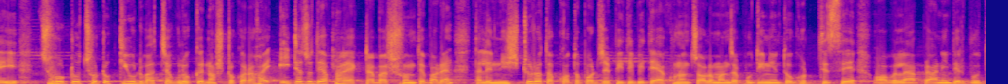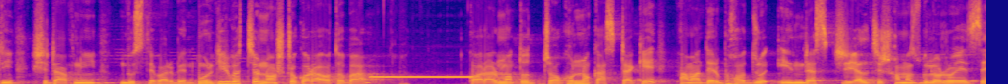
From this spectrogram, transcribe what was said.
এই ছোট ছোট কিউট বাচ্চাগুলোকে নষ্ট করা হয় এটা যদি আপনারা একটা বার শুনতে পারেন, তাহলে নিষ্ঠুরতা কত পর্যায়ে পৃথিবীতে এখনও চলমান যা প্রতিনিয়ত ঘটতেছে, অবলা প্রাণীদের প্রতি, সেটা আপনি বুঝতে পারবেন। মুরগির বাচ্চা নষ্ট করা অথবা করার মতো জঘন্য কাজটাকে আমাদের ভদ্র ইন্ডাস্ট্রিয়াল যে সমাজগুলো রয়েছে,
